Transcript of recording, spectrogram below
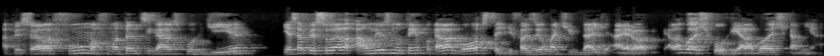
A pessoa ela fuma, fuma tantos cigarros por dia, e essa pessoa, ela, ao mesmo tempo, ela gosta de fazer uma atividade aeróbica. Ela gosta de correr, ela gosta de caminhar.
